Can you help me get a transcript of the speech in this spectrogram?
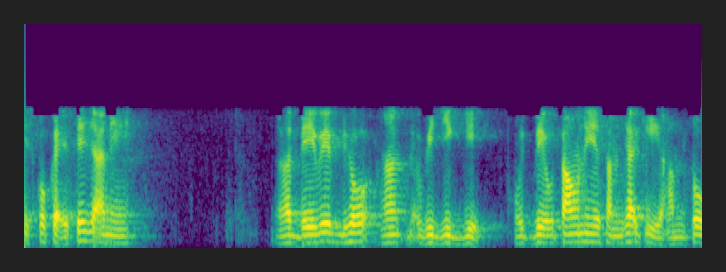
इसको कैसे जाने? हाँ, देवेभ्यो हाँ विजिज्ञ। देवताओं ने ये समझा कि हम तो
